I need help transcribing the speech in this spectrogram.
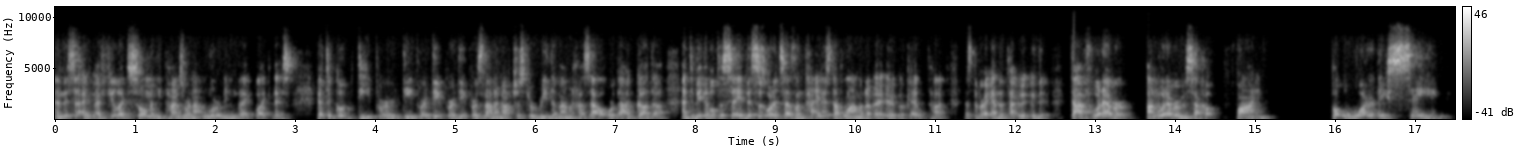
And this, I, I feel like so many times we're not learning like, like this. You have to go deeper, deeper, deeper, deeper. It's not enough just to read the Mam Chazal or the Agada and to be able to say, this is what it says on Taanis Daf Lamed. Uh, uh, okay, that's the very end of time. Daf, whatever, on whatever Masecha. Fine. But what are they saying?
